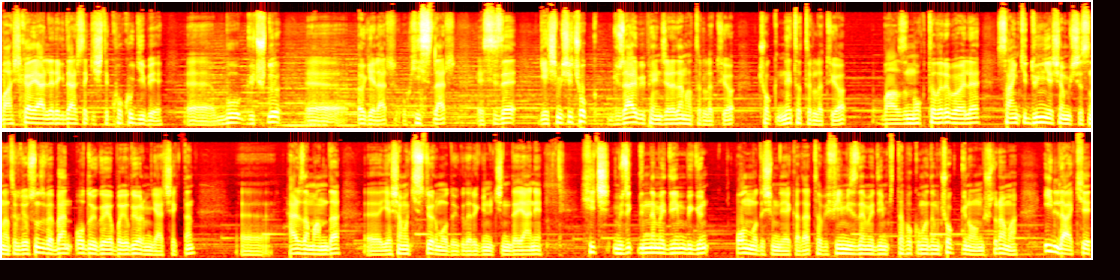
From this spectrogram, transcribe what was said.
başka yerlere gidersek işte koku gibi e, bu güçlü e, ögeler, hisler size geçmişi çok güzel bir pencereden hatırlatıyor. Çok net hatırlatıyor. Bazı noktaları böyle sanki dün yaşamışçasına hatırlıyorsunuz ve ben o duyguya bayılıyorum gerçekten. Her zaman da yaşamak istiyorum o duyguları gün içinde. Yani hiç müzik dinlemediğim bir gün olmadı şimdiye kadar. Tabii film izlemediğim, kitap okumadığım çok gün olmuştur ama illaki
